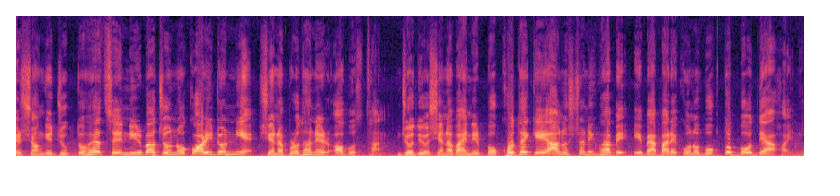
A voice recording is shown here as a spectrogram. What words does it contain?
এর সঙ্গে যুক্ত হয়েছে নির্বাচন ও করিডোর নিয়ে সেনাপ্রধানের অবস্থান। যদিও সেনাবাহিনীর পক্ষ থেকে আনুষ্ঠানিকভাবে এ ব্যাপারে কোনো বক্তব্য দেওয়া হয়নি।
